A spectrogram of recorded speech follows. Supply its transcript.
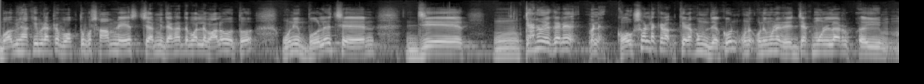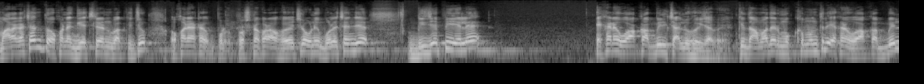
ববি হাকিমের একটা বক্তব্য সামনে এসছে, আমি দেখাতে পারলে ভালো হতো। উনি বলেছেন যে কেন এখানে মানে কৌশলটা কেরা- কীরকম দেখুন, উনি- মানে রেজ্জাক মোল্লার ওই মারা গেছেন তো, ওখানে গিয়েছিলেন বা কিছু, ওখানে একটা প্র- প্রশ্ন করা হয়েছিল। উনি বলেছেন যে, বিজেপি এলে এখানে ওয়াকাপ বিল চালু হয়ে যাবে। কিন্তু আমাদের মুখ্যমন্ত্রী এখানে ওয়াকাপ বিল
